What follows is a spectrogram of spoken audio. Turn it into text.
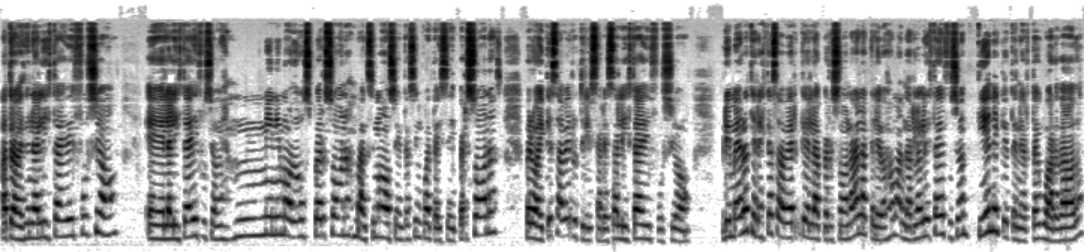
a través de una lista de difusión eh, la lista de difusión es mínimo dos personas, máximo 256 personas, pero hay que saber utilizar esa lista de difusión. Primero tienes que saber que la persona a la que le vas a mandar la lista de difusión tiene que tenerte guardado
